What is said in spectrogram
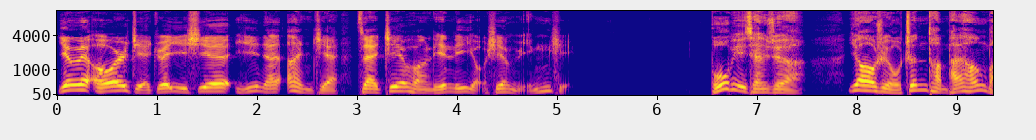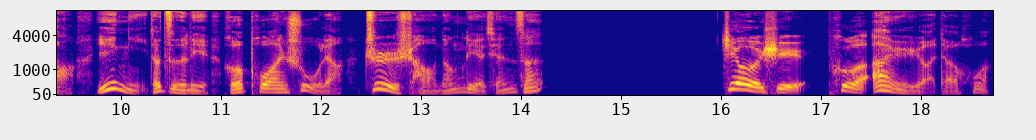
因为偶尔解决一些疑难案件，在街坊邻里有些名气。不必谦虚。要是有侦探排行榜，以你的资历和破案数量，至少能列前三。就是破案惹的祸。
